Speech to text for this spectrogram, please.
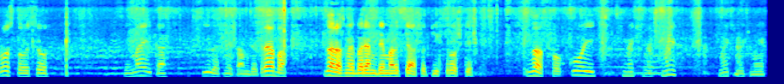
Просто ось сімейка, сілась не там, де треба. Зараз ми беремо демарця, щоб їх трошки заспокоїть. Шмих, шмих, шмих, шмих, шмих, шмих.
